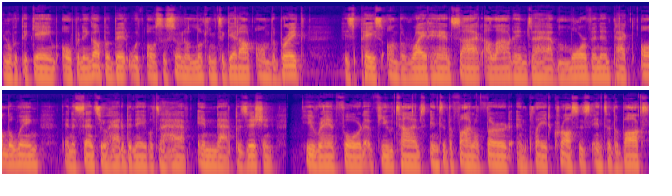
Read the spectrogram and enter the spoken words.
and with the game opening up a bit with Osasuna looking to get out on the break, his pace on the right hand side allowed him to have more of an impact on the wing than Asensio had been able to have in that position. He ran forward a few times into the final third and played crosses into the box,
